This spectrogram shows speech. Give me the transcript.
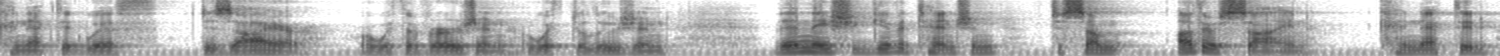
connected with desire or with aversion or with delusion, then they should give attention to some other sign connected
